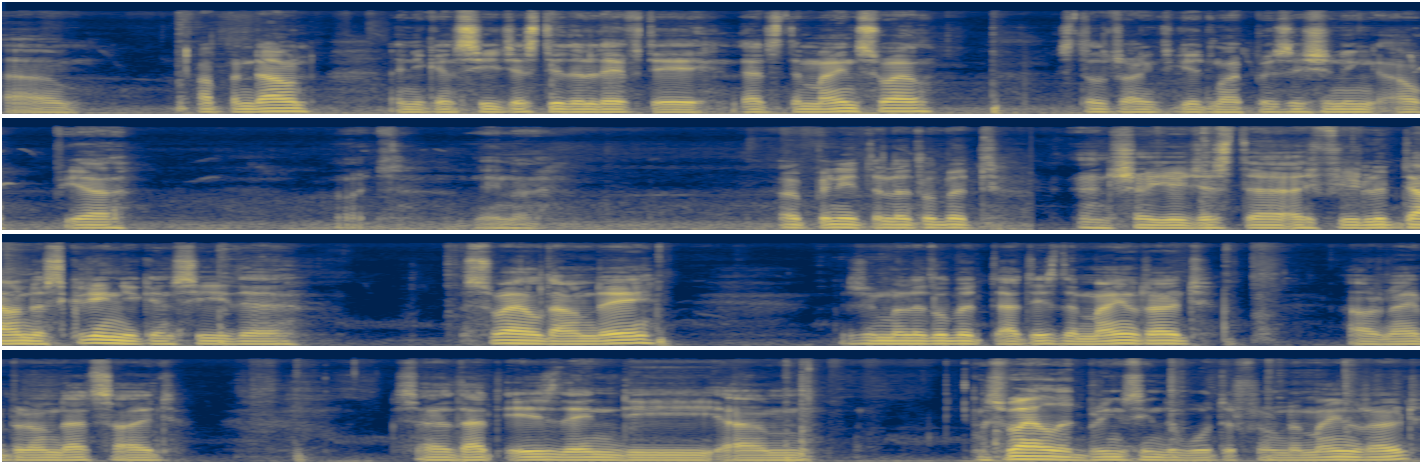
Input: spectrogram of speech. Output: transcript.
um, up and down and you can see just to the left there that's the main swale still trying to get my positioning up here. Right then I open it a little bit and show you just uh, if you look down the screen you can see the swale down there. Zoom a little bit that is the main road our neighbor on that side. So that is then the um, swale that brings in the water from the main road.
